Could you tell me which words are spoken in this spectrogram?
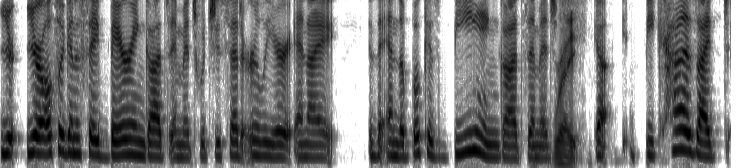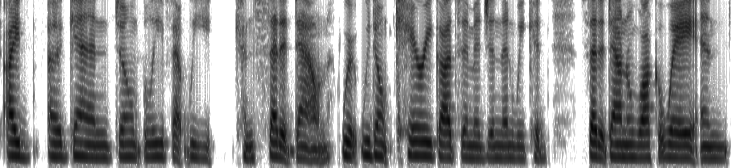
you're you're also going to say bearing god's image which you said earlier and i and the book is being god's image right yeah because i i again don't believe that we can set it down. We're, we do not carry God's image, and then we could set it down and walk away, and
